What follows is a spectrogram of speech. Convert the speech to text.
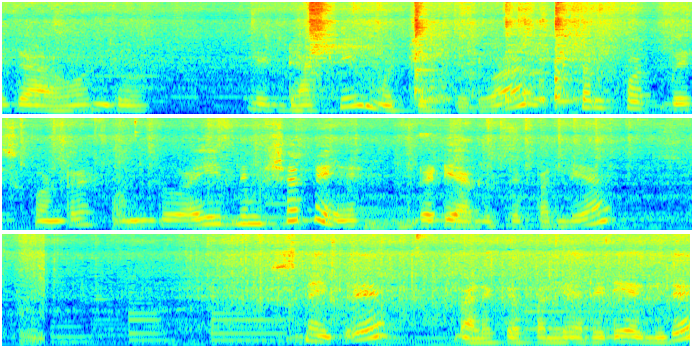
ಈಗ ಒಂದು ಲಿಡ್ ಹಾಕಿ ಮುಚ್ಚಿಡ್ತಿದ್ವ ಸ್ವಲ್ಪ ಹೊತ್ತು ಬೇಯಿಸ್ಕೊಂಡ್ರೆ ಒಂದು ಐದು ನಿಮಿಷನೇ ರೆಡಿ ಆಗುತ್ತೆ ಪಲ್ಯ. ಸ್ನೇಹಿತರೆ, ಬಾಳೆಕಾಯಿ ಪಲ್ಯ ರೆಡಿಯಾಗಿದೆ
